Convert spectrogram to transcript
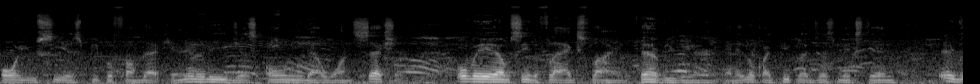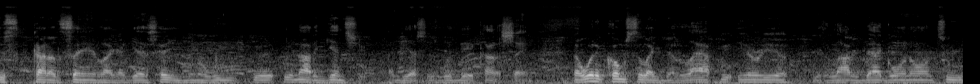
or you see is people from that community, just only that one section. Over here, I'm seeing the flags flying everywhere, and it look like people are just mixed in. They're just kind of saying, like, I guess, hey, you know, we we're, we're not against you. I guess is what they're kind of saying. Now, when it comes to like the Lapa area, there's a lot of that going on too.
